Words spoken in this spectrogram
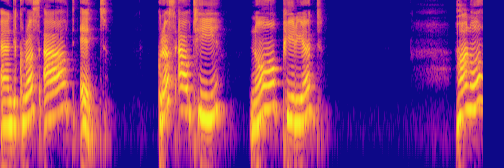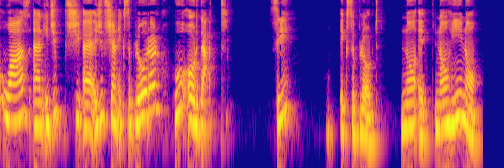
and cross out it cross out he, no period. Hannu was an Egyptian, uh, Egyptian explorer who or that. See? Explored. No it. No he, no.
